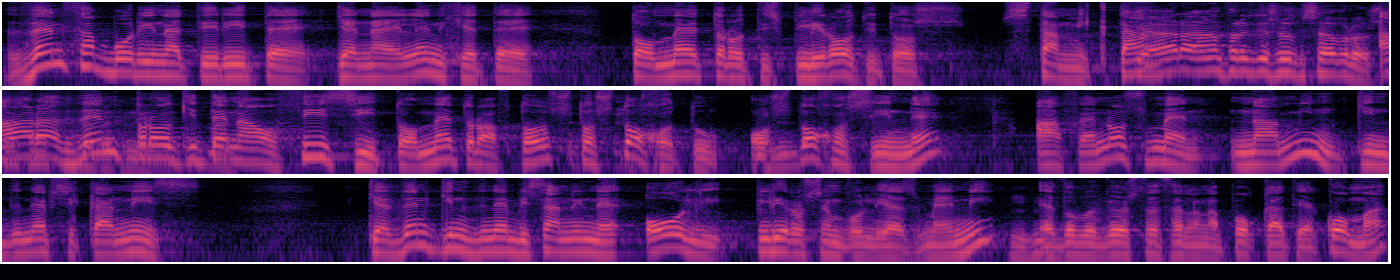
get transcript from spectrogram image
Δεν θα μπορεί να τηρείται και να ελέγχεται το μέτρο της πληρότητος στα μεικτά. Και άρα άνθρακες ο θησαυρός. Άρα δεν πρόκειται να οθήσει το μέτρο αυτό στο στόχο του. Ο στόχος είναι αφενός μεν να μην κινδυνεύσει κανείς και δεν κινδυνεύει σαν είναι όλοι πλήρως εμβολιασμένοι. Εδώ βεβαίως θα ήθελα να πω κάτι ακόμα.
